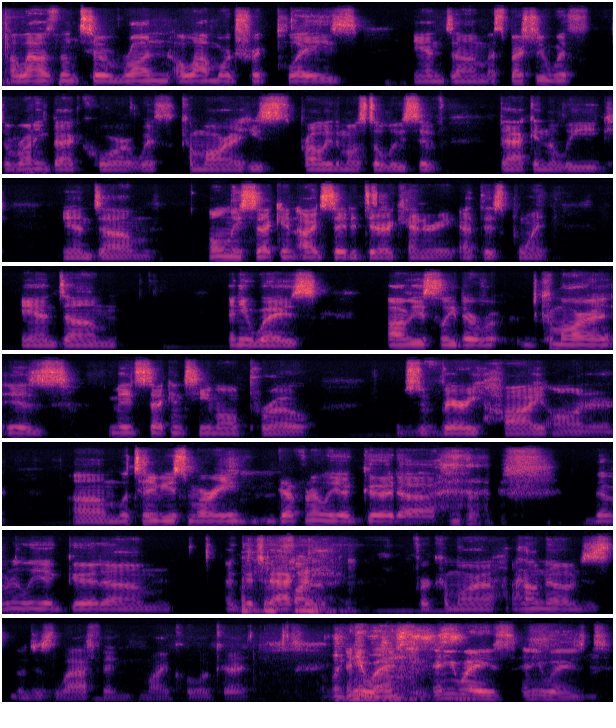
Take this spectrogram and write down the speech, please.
allows them to run a lot more trick plays. And um, especially with the running back core with Kamara, he's probably the most elusive back in the league. And um, only second, I'd say, to Derrick Henry at this point. And um, anyways, obviously, Kamara is made second team All Pro, which is a very high honor. Um, Latavius Murray, definitely a good, uh, definitely a good, um, a good What's so backup funny? for Kamara. I don't know. I'm just, I'm just laughing, Michael. Okay. Like, Anyways, anyways, anyways,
